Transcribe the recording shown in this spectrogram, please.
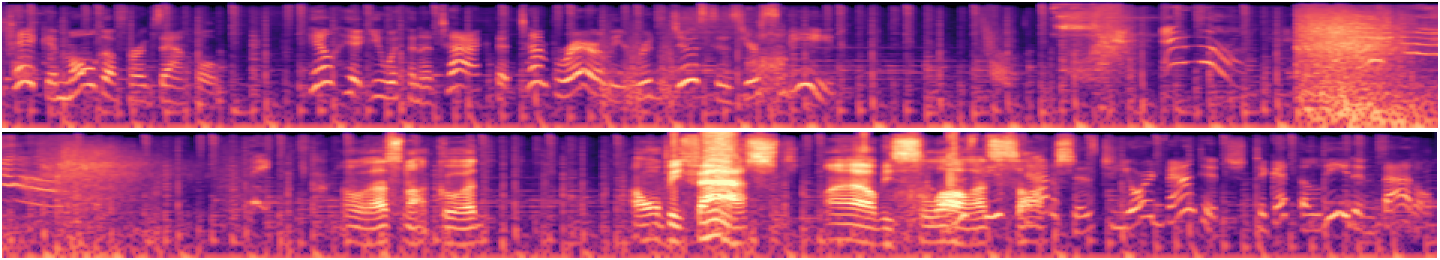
Take Emolga, for example. He'll hit you with an attack that temporarily reduces your speed. Oh, that's not good. I won't be fast. I'll be slow. Use That sucks. to your advantage to get the lead in battle.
